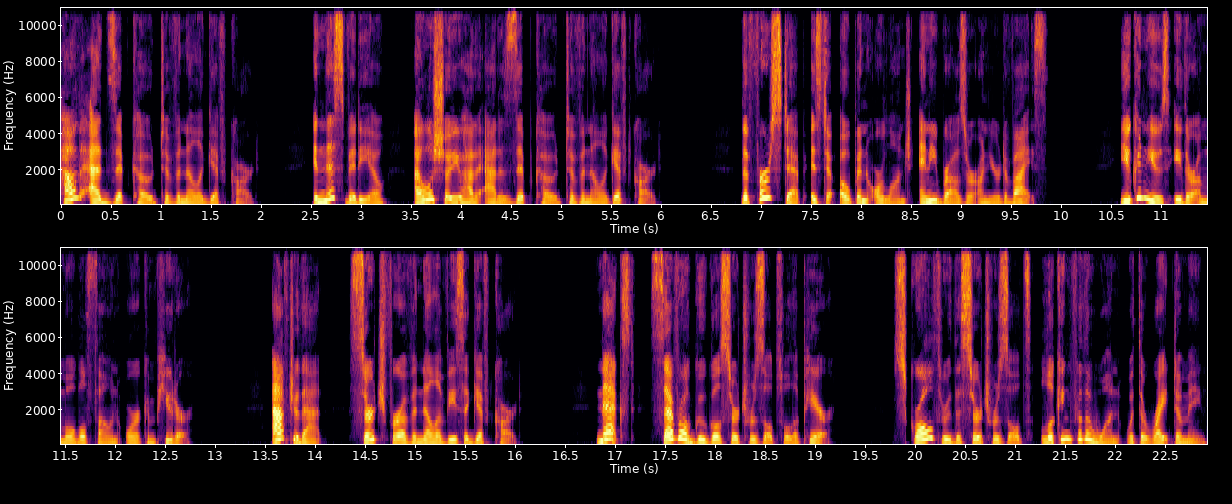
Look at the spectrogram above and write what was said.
How to add zip code to Vanilla gift card. In this video, I will show you how to add a zip code to Vanilla gift card. The first step is to open or launch any browser on your device. You can use either a mobile phone or a computer. After that, search for a Vanilla Visa gift card. Next, several Google search results will appear. Scroll through the search results looking for the one with the right domain.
